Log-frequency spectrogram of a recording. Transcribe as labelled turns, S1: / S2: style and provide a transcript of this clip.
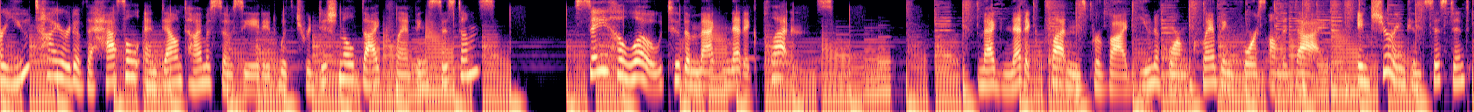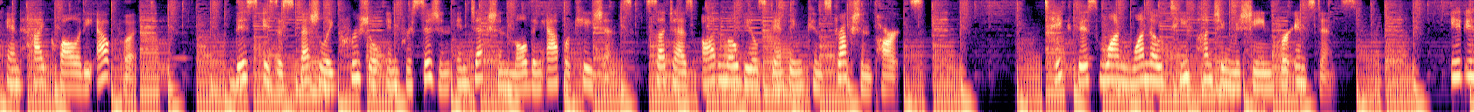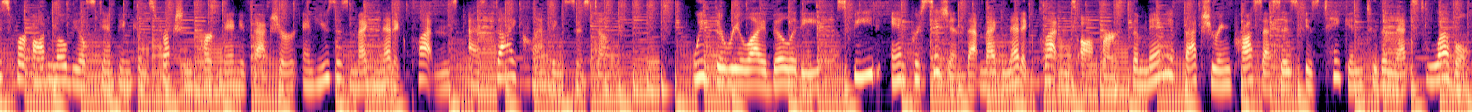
S1: Are you tired of the hassle and downtime associated with traditional die clamping systems? Say hello to the magnetic platens. Magnetic platens provide uniform clamping force on the die, ensuring consistent and high-quality output. This is especially crucial in precision injection molding applications, such as automobile stamping construction parts. Take this 110T punching machine for instance. It is for automobile stamping construction part manufacture and uses magnetic platens as die clamping system. With the reliability, speed, and precision that magnetic platens offer, the manufacturing processes is taken to the next level.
